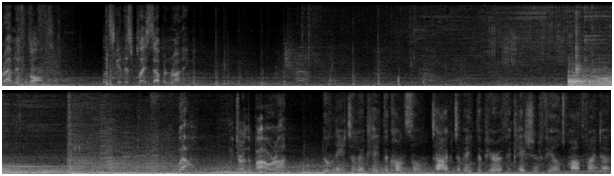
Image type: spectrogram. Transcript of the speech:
Remnant Vault. Let's get this place up and running. Well, we turn the power on. You'll need to locate the console to activate the purification field, Pathfinder.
